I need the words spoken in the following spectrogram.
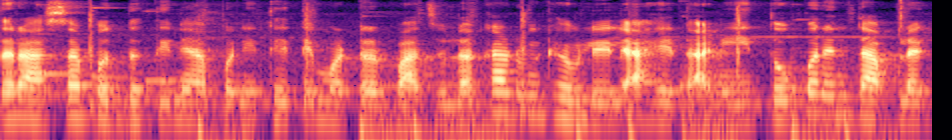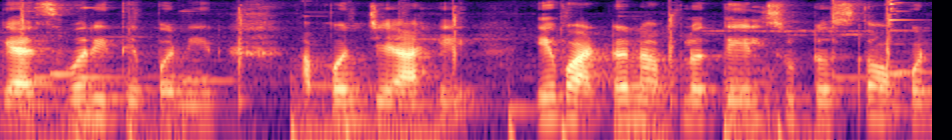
तर अशा पद्धतीने आपण इथे ते मटर बाजूला काढून ठेवलेले आहेत आणि तोपर्यंत आपल्या गॅसवर इथे पनीर आपण जे आहे हे वाटण आपलं तेल सुटसतो आपण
